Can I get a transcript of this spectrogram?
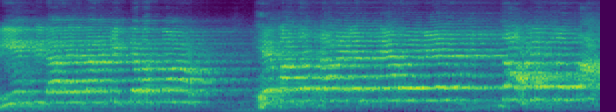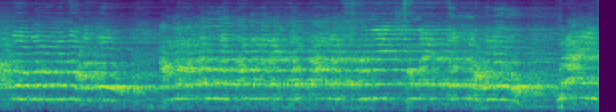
বিএনপি দাঁড়াইলে তারা টিকতে পারত না। হেফাজত দাঁড়াইলে তেরো মিনিট যা হয়েছিল হতো। আমার আল্লাহ তাআলার একটা তারা সময় সময়ের জন্য হলেও প্রাইমারি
